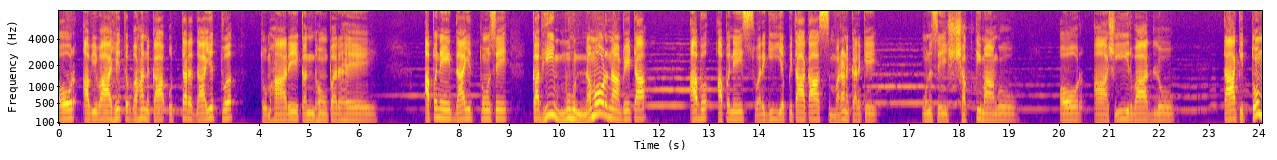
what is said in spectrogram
और अविवाहित बहन का उत्तरदायित्व तुम्हारे कंधों पर है। अपने दायित्वों से कभी मुँह न मोड़ना बेटा। अब अपने स्वर्गीय पिता का स्मरण करके उनसे शक्ति मांगो और आशीर्वाद लो, ताकि तुम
